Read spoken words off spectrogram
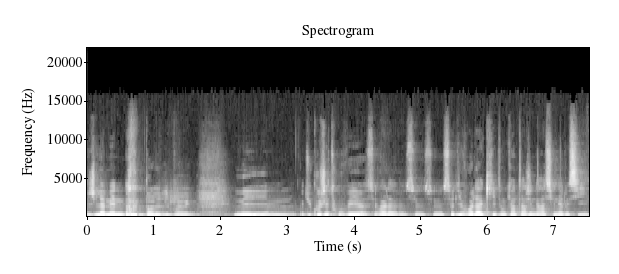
je l'amène dans, dans les librairies. Mais euh, du coup, j'ai trouvé euh, ce, voilà, ce, livre-là qui est donc intergénérationnel aussi.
